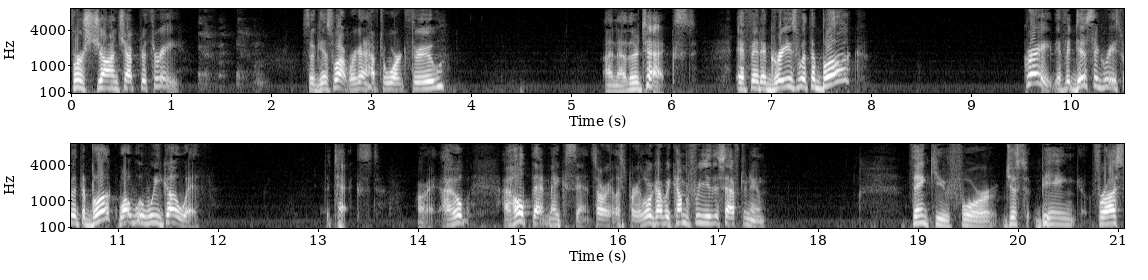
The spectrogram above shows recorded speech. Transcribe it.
1 John chapter 3. So, guess what? We're going to have to work through another text. If it agrees with the book, great. If it disagrees with the book, what will we go with? The text. All right. I hope, I hope that makes sense. All right, let's pray. Lord God, we come for you this afternoon. Thank you for just being, for us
